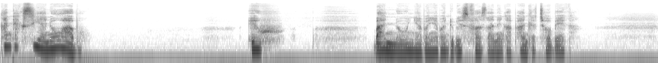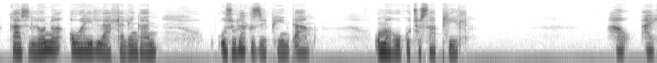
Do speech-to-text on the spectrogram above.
Kanti akusiya nowabo. Ew. Banonya abanye abantu besifazane ngaphandle thobeka. Kazi lona owayilahla lengane uzula kuziphi intama uma kukuthi usaphila? Haw ay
